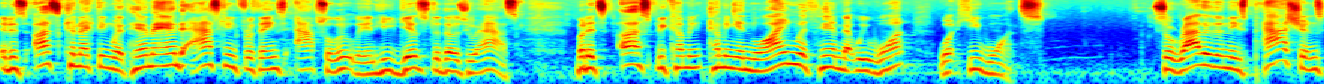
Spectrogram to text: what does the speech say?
it is us connecting with Him and asking for things, absolutely, and He gives to those who ask. But it's us becoming coming in line with Him that we want what He wants. So rather than these passions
